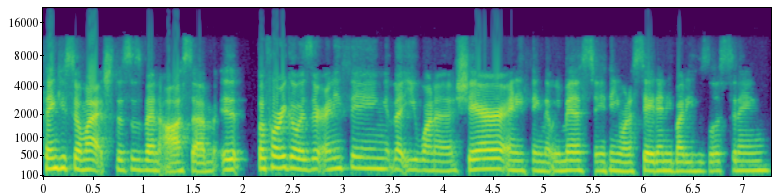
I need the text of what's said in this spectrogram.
thank you so much. This has been awesome. It, before we go, is there anything that you want to share? Anything that we missed? Anything you want to say to anybody who's listening?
